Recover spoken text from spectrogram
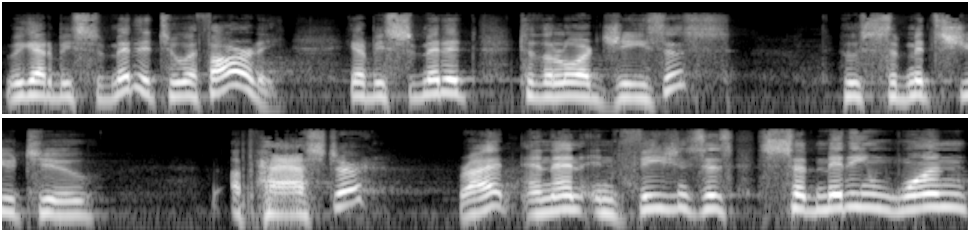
We got to be submitted to authority. You got to be submitted to the Lord Jesus, who submits you to a pastor, right? And then Ephesians says submitting one,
